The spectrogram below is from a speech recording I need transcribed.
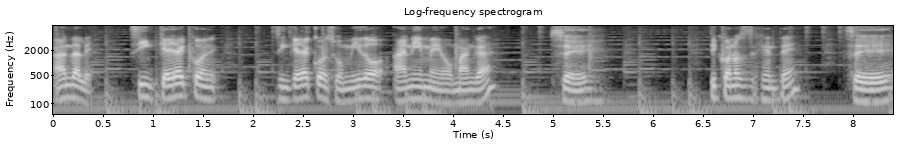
Ándale. Sin que haya con, sin que haya consumido anime o manga. Sí, ¿Sí conoces gente? sí.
